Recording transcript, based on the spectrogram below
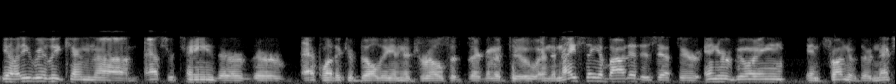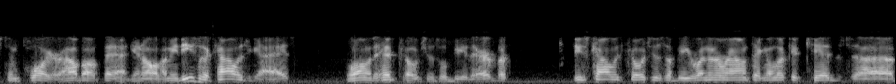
you know, he really can uh, ascertain their their athletic ability in the drills that they're going to do. And the nice thing about it is that they're interviewing in front of their next employer. How about that? You know, I mean, these are the college guys, along with the head coaches will be there, but these college coaches will be running around taking a look at kids, uh,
